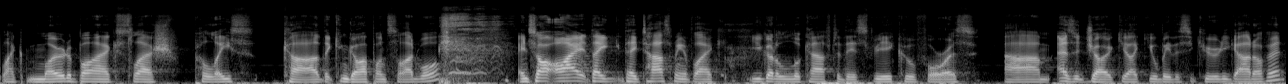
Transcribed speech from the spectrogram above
like motorbike slash police car that can go up on sidewalks. And so I they they tasked me of like you got to look after this vehicle for us um, as a joke. You're like you'll be the security guard of it.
